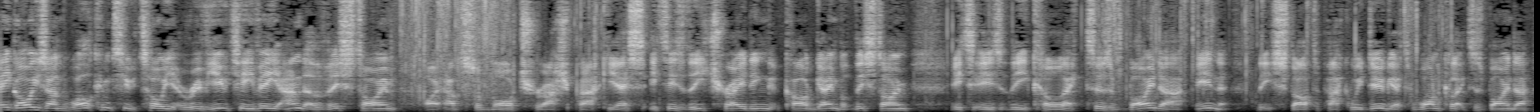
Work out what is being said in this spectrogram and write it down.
Hey guys and welcome to Toy Review TV and this time I have some more Trash Pack. Yes, it is the trading card game but this time it is the collector's binder in the starter pack. We do get one collector's binder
